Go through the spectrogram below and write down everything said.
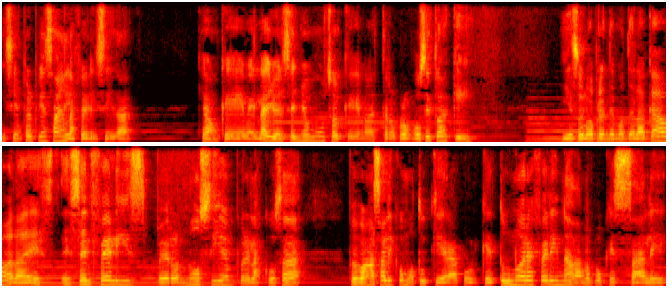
y siempre piensa en la felicidad. Que aunque, ¿verdad? Yo enseño mucho que nuestro propósito aquí, y eso lo aprendemos de la cábala, es, es ser feliz, pero no siempre las cosas pues van a salir como tú quieras, porque tú no eres feliz nada más porque sale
